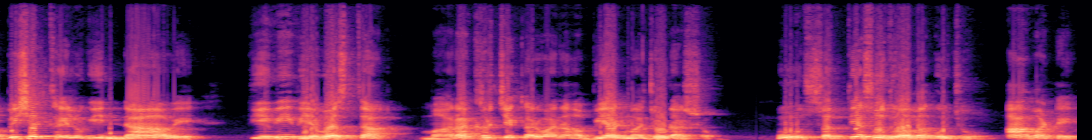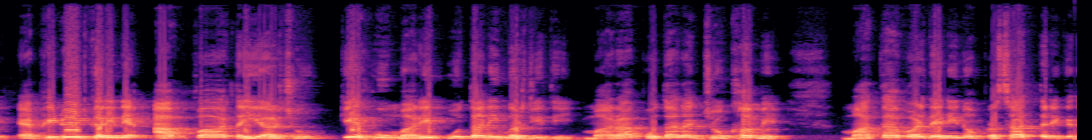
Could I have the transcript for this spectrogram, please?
અભિષેક થયેલું ઘી ના આવે તેવી વ્યવસ્થા મારા ખર્ચે કરવાના અભિયાનમાં જોડાશો. હું સત્ય શોધવા માંગુ છું. આ માટે એફિડેવિટ કરીને આપવા તૈયાર છું કે હું મારી પોતાની મરજીથી, મારા પોતાના જોખમે માતા વરદાયનીનો પ્રસાદ તરીકે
